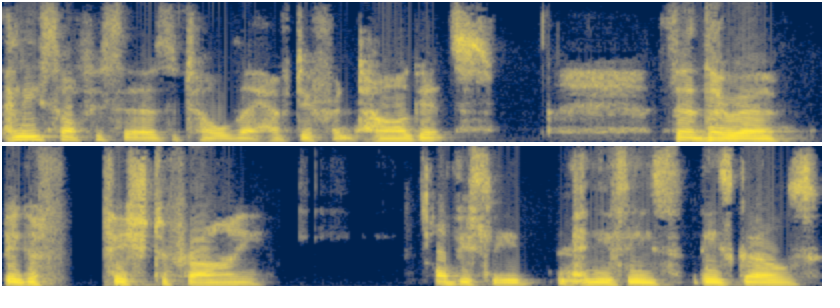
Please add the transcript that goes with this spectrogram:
police officers are told they have different targets, that there are bigger fish to fry. Obviously, many of these, these girls,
